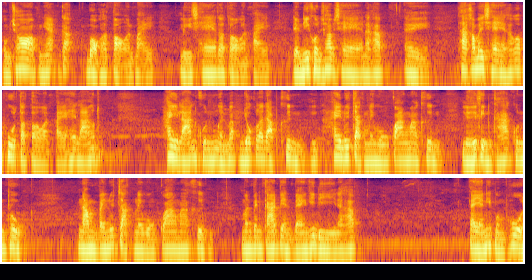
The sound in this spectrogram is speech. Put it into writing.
ผมชอบเงี้ยก็บอกต่อๆกันไป หรือแชร์ต่อๆกันไป เดี๋ยวนี้คนชอบแชร์นะครับเออถ้าเขาไม่แชร์เขาก็พูดต่อๆกันไปให้ร้าน ให้ร้านคุณเหมือนแบบยกระดับขึ้น ให้รู้จักในวงกว้างมากขึ้น หรือสินค้าคุณถูกนำไปรู้จักในวงกว้างมากขึ้น มันเป็นการเปลี่ยนแปลงที่ดีนะครับ แต่อย่างที่ผมพูด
